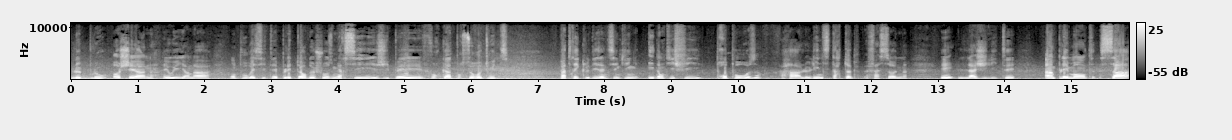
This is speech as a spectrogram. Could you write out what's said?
le Blue Ocean. Et oui, il y en a on pourrait citer pléthore de choses. Merci JP Fourcade pour ce retweet. Patrick, le design thinking identifie, propose, ah, le lean startup façonne et l'agilité implémente. Ça,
